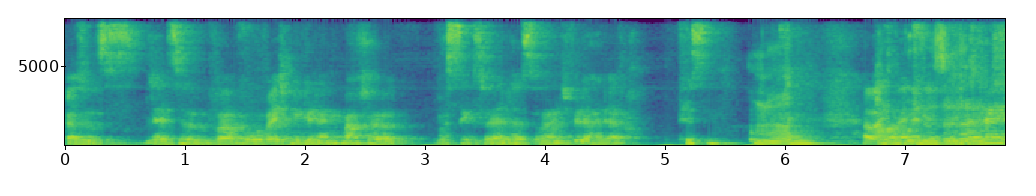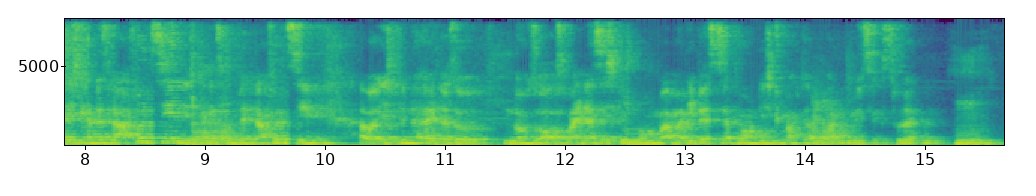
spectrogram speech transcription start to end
also das letzte, worüber ich mir Gedanken mache, was sexuell ist, sondern ich will da halt einfach pissen. Ja. Aber, aber ich, gut, meine, ich, ich, halt kann, ich, kann, das nachvollziehen, ich ja. kann das komplett nachvollziehen, aber ich finde halt, also nur so aus meiner Sicht gesprochen, mhm. war immer die beste Erfahrung, die ich gemacht habe, waren Unisex-Toiletten. Mhm.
